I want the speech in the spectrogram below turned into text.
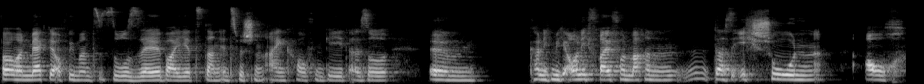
Aber man merkt ja auch, wie man so selber jetzt dann inzwischen einkaufen geht. Also ähm, kann ich mich auch nicht frei von machen, dass ich schon auch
